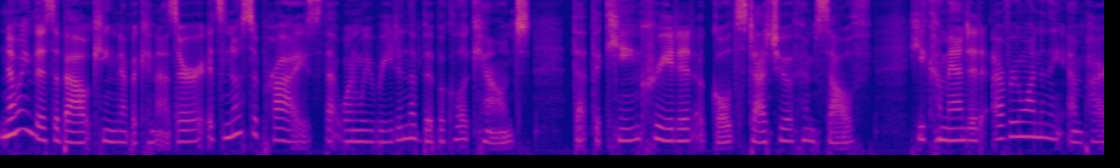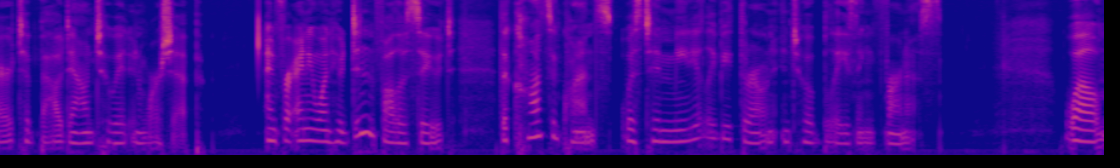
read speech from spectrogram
Knowing this about King Nebuchadnezzar, it's no surprise that when we read in the biblical account that the king created a gold statue of himself, he commanded everyone in the empire to bow down to it in worship. And for anyone who didn't follow suit, the consequence was to immediately be thrown into a blazing furnace. Well,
